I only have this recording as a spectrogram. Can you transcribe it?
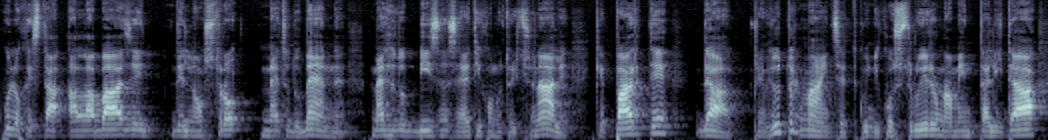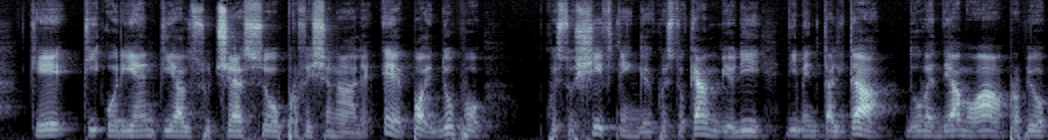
quello che sta alla base del nostro metodo BEN, metodo business etico nutrizionale, che parte da prima di tutto il mindset, quindi costruire una mentalità che ti orienti al successo professionale. E poi dopo questo shifting, questo cambio di, di mentalità dove andiamo a proprio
